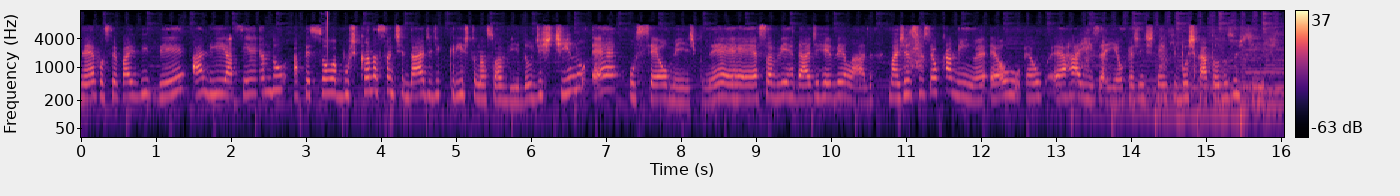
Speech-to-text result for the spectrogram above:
né? Você vai viver ali, sendo a pessoa buscando a santidade de Cristo na sua vida. O destino é o céu mesmo, né? É essa verdade revelada. Mas Jesus é o caminho, é, é, o, é, o, é a raiz aí, é o que a gente tem que buscar todos os dias.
